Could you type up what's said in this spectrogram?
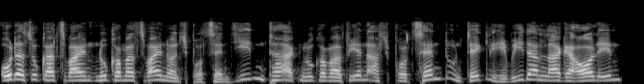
oder sogar 0,92% Jeden Tag 0,84% und tägliche Wiederanlage All-In.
